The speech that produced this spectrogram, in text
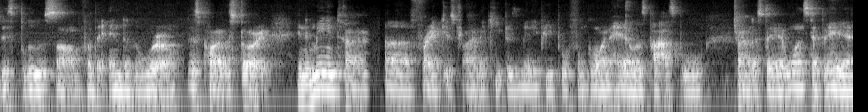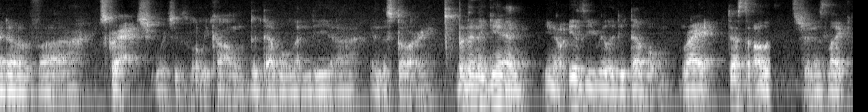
this blues song for the end of the world. That's part of the story. In the meantime, uh, Frank is trying to keep as many people from going to hell as possible, trying to stay at one step ahead of uh, Scratch, which is what we call the devil in the uh, in the story. But then again, you know, is he really the devil? Right? That's the other question. Is like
